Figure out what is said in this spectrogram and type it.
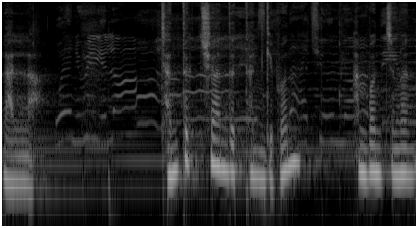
랄라. 잔뜩 취한 듯한 기분 한 번쯤은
